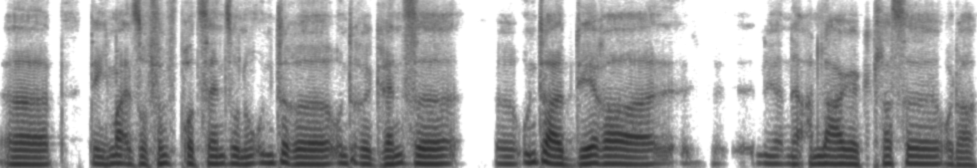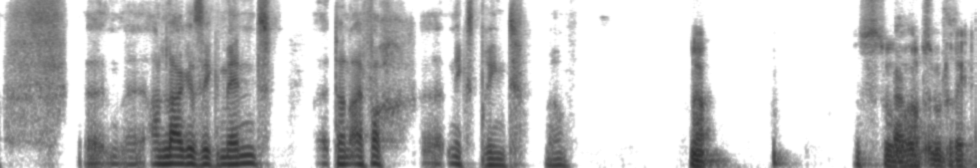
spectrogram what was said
äh, denke ich mal, also 5% so eine untere, untere Grenze, äh, unterhalb derer eine, eine Anlageklasse oder äh, ein Anlagesegment dann einfach äh, nichts bringt. Ne? Ja, hast du ja, absolut recht.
